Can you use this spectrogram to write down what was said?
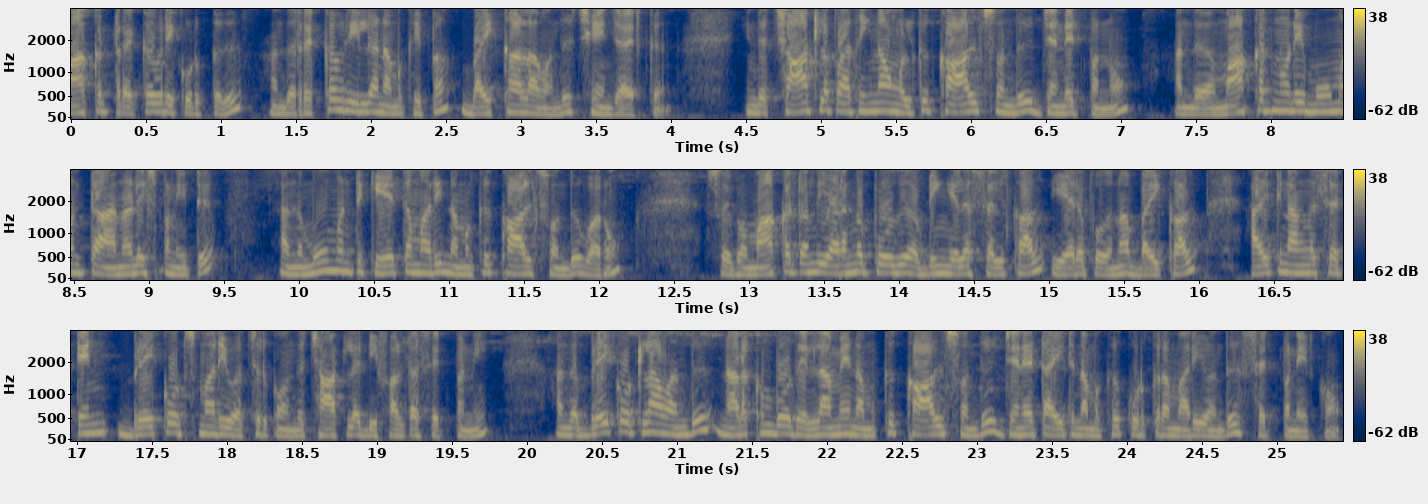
மார்க்கெட் ரெக்கவரி கொடுக்குது. அந்த ரெக்கவரியில் நமக்கு இப்போ பைக்காலாக வந்து சேஞ்ச் ஆயிருக்கு. இந்த சார்ட்டில் பார்த்தீங்கன்னா உங்களுக்கு கால்ஸ் வந்து ஜென்ரேட் பண்ணும். அந்த மார்க்கெட்னுடைய மூவ்மெண்ட்டை அனலைஸ் பண்ணிவிட்டு அந்த மூமெண்ட்டுக்கு ஏற்ற மாதிரி நமக்கு கால்ஸ் வந்து வரும். ஸோ இப்போ மார்க்கெட் வந்து இறங்க போகுது அப்படிங்கிற செல் கால் ஏற போகுதுன்னா பை கால் அதுக்கு நாங்கள் செட்டின் பிரேக் அவுட்ஸ் மாதிரி வச்சுருக்கோம். அந்த சார்ட்டில் டிஃபால்ட்டாக செட் பண்ணி. அந்த பிரேக் அவுட்லாம் வந்து நடக்கும்போது எல்லாமே நமக்கு கால்ஸ் வந்து ஜெனரேட் ஆகிட்டு நமக்கு கொடுக்குற மாதிரி வந்து செட் பண்ணியிருக்கோம்.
